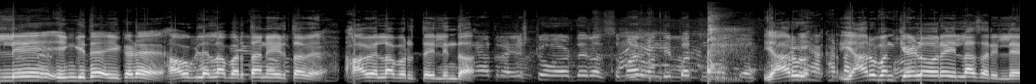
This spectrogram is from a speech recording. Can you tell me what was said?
ಇಲ್ಲಿ ಹಿಂಗಿದೆ ಈ ಕಡೆ ಹಾವುಗಳೆಲ್ಲ ಬರ್ತಾನೆ ಇರ್ತವೆ. ಹಾವೆಲ್ಲ ಬರುತ್ತೆ ಇಲ್ಲಿಂದ. ಯಾರು ಯಾರು ಬಂದು ಕೇಳೋರೇ ಇಲ್ಲ ಸರ್ ಇಲ್ಲಿ.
